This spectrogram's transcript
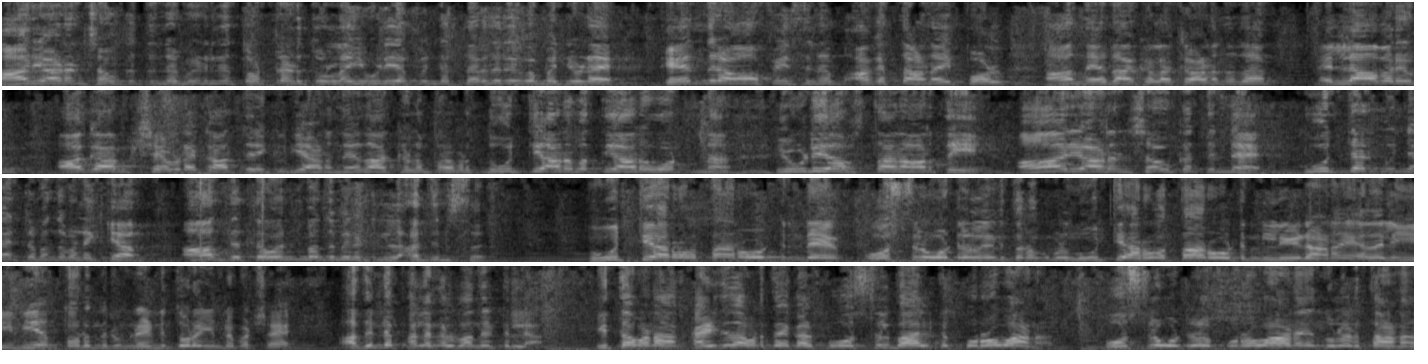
ആര്യാടൻ ചൗക്കത്തിന്റെ വീടിന് തൊട്ടടുത്തുള്ള യു ഡി എഫിന്റെ തെരഞ്ഞെടുപ്പ് കമ്മിറ്റിയുടെ കേന്ദ്ര ഓഫീസിനും അകത്താണ് ഇപ്പോൾ ആ നേതാക്കളെ കാണുന്നത്. എല്ലാവരും ആകാംക്ഷയോടെ കാത്തിരിക്കുകയാണ്. നേതാക്കളും പ്രവർത്തി നൂറ്റി അറുപത്തിയാറ് വോട്ടിന് യു ഡി എഫ് സ്ഥാനാർത്ഥി ആര്യാടൻ ഷൗക്കത്തിന്റെ കൂറ്റൻ മുന്നേറ്റം എന്ന് വിളിക്കാം. ആദ്യത്തെ ഒൻപത് മിനിറ്റിൽ അജിൻസ് നൂറ്റി അറുപത്തി ആറ് വോട്ടിന്റെ പോസ്റ്റൽ വോട്ടുകൾ എണ്ണി തുടങ്ങുമ്പോൾ നൂറ്റി അറുപത്തി ആറ് വോട്ടിന്റെ ലീഡാണ്. ഏതായാലും ഇ വി എം തുറന്നിട്ടും എണ്ണി തുടങ്ങിയിട്ടുണ്ട്. പക്ഷേ അതിന്റെ ഫലങ്ങൾ വന്നിട്ടില്ല. ഇത്തവണ കഴിഞ്ഞ തവണത്തേക്കാൾ പോസ്റ്റൽ ബാലറ്റ് കുറവാണ്. പോസ്റ്റൽ വോട്ടുകൾ കുറവാണ് എന്നുള്ളിടത്താണ്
